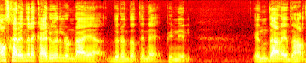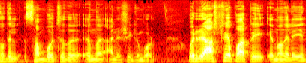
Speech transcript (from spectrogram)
നമസ്കാരം. ഇന്നലെ കരൂരിലുണ്ടായ ദുരന്തത്തിന്റെ പിന്നിൽ എന്താണ് യഥാർത്ഥത്തിൽ സംഭവിച്ചത് എന്ന് അന്വേഷിക്കുമ്പോൾ ഒരു രാഷ്ട്രീയ പാർട്ടി എന്ന നിലയിൽ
